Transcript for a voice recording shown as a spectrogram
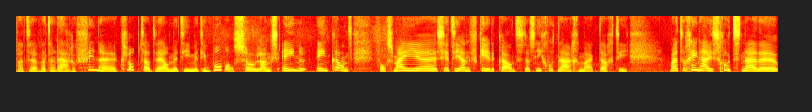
wat, eh, wat een rare vinnen. Klopt dat wel met die, met die bobbels zo langs één, één kant? Volgens mij eh, zit hij aan de verkeerde kant. Dat is niet goed nagemaakt, dacht hij. Maar toen ging hij eens goed naar de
